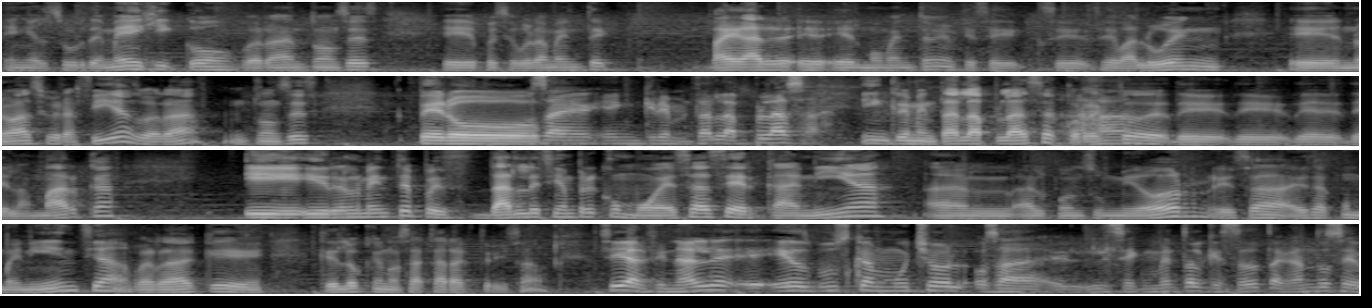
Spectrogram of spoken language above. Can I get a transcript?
en el sur de México, ¿verdad? Entonces, eh, pues seguramente va a llegar el, momento en el que se, se, evalúen eh, nuevas geografías, ¿verdad? Entonces, pero... O sea, incrementar la plaza. Incrementar la plaza, correcto, de, de, de, de, la marca. Y, realmente pues darle siempre como esa cercanía al, al consumidor, esa, esa conveniencia, ¿verdad? Que, que, es lo que nos ha caracterizado. Sí, al final eh, ellos buscan mucho, o sea, el segmento al que estás atacando se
